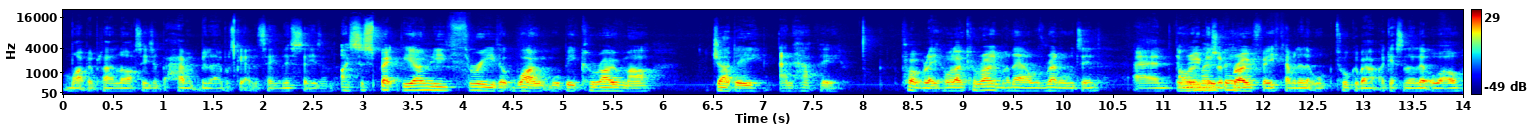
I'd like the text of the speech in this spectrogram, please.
might have been playing last season but haven't been able to get in the team this season. I suspect the only three that won't will be Koroma, Juddy, and Happe. Probably, although Koroma now with Reynolds in and the Oh, rumours of. Brophy coming in that we'll talk about, I guess, in a little while,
